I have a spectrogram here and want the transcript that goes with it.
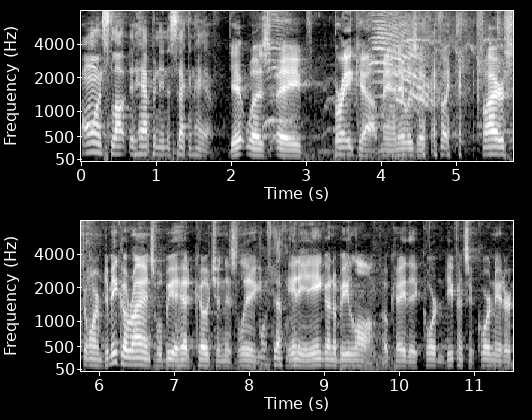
onslaught that happened in the second half. It was a breakout, man. It was a firestorm. DeMeco Ryans will be a head coach in this league. Most definitely. And it ain't going to be long, okay? The coord- defensive coordinator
